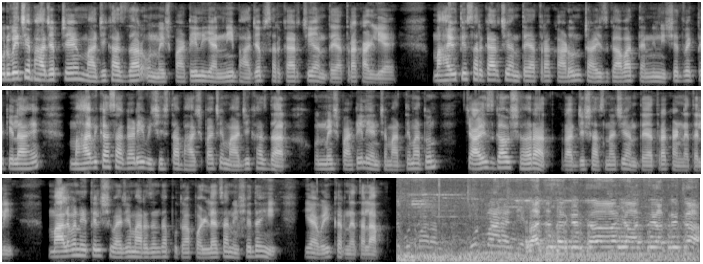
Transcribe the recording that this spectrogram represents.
पूर्वीचे भाजपचे माजी खासदार उन्मेष पाटील यांनी भाजप सरकारची अंत्ययात्रा काढली आहे. महायुती सरकारची अंत्ययात्रा काढून चाळीस गावात त्यांनी निषेध व्यक्त केला आहे. महाविकास आघाडी विशेषतः भाजपाचे माजी खासदार उन्मेष पाटील यांच्या माध्यमातून चाळीसगाव शहरात राज्य शासनाची अंत्ययात्रा काढण्यात आली. मालवण येथील शिवाजी महाराजांचा पुतळा पडल्याचा निषेधही यावेळी करण्यात आला. राज्य सरकारच्या या अंत्ययात्रेच्या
